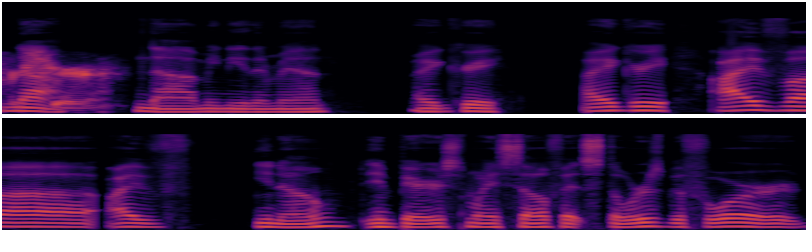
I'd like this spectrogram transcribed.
for No. sure. Nah, me neither, man. I agree. I agree. I've uh I've you know embarrassed myself at stores before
